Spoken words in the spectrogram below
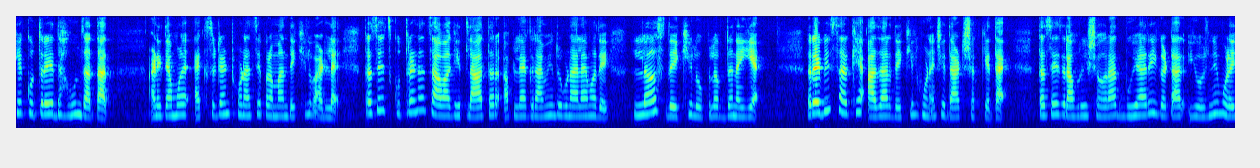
हे कुत्रे धावून जातात. आणि त्यामुळे ॲक्सिडेंट होण्याचे प्रमाण देखील वाढलं आहे तसेच कुत्र्यानं चावा घेतला तर आपल्या ग्रामीण रुग्णालयामध्ये लस देखील उपलब्ध नाही आहे रेबीजसारखे आजार देखील होण्याची दाट शक्यता आहे. तसेच राहुरी शहरात भुयारी गटार योजनेमुळे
